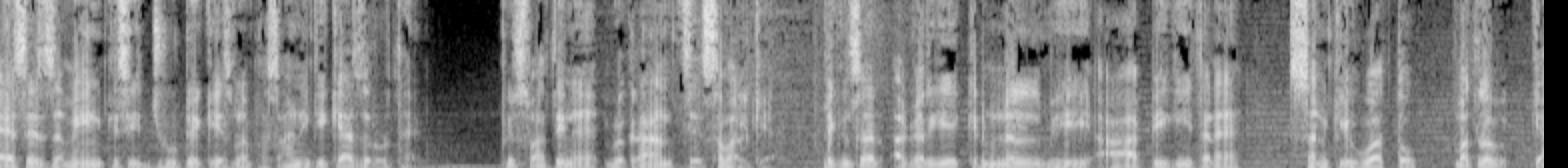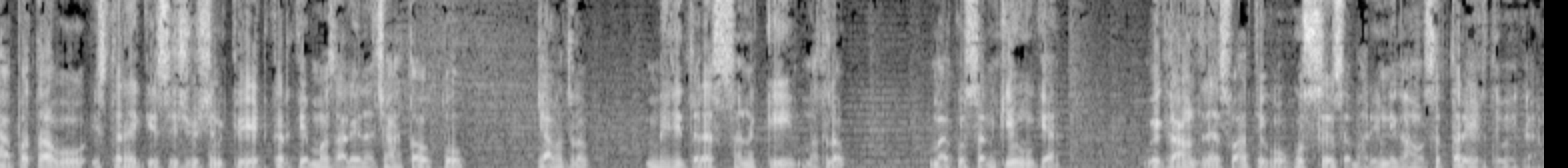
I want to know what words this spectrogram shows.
ऐसे ज़मीन किसी झूठे केस में फंसाने की क्या ज़रूरत है? फिर स्वाति ने विक्रांत से सवाल किया, लेकिन सर, अगर ये क्रिमिनल भी आप ही की तरह सनकी हुआ तो? मतलब क्या पता वो इस तरह की सिचुएशन क्रिएट करके मज़ा लेना चाहता हो तो? क्या मतलब? मेरी तरह सनकी मतलब? मैं कोई सनकी हूँ क्या? विक्रांत ने स्वाति को गुस्से से भरी निगाहों से तरेरते हुए कहा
